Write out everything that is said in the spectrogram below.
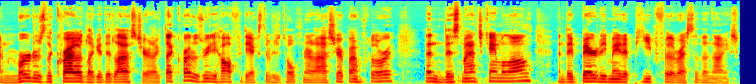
and murders the crowd like it did last year, like that crowd was really hot for the X Division opener last year at Bound Glory. Then this match came along, and they barely made a peep for the rest of the night.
